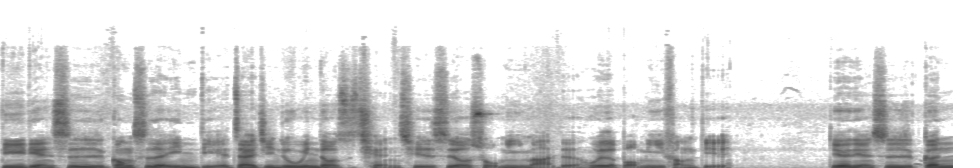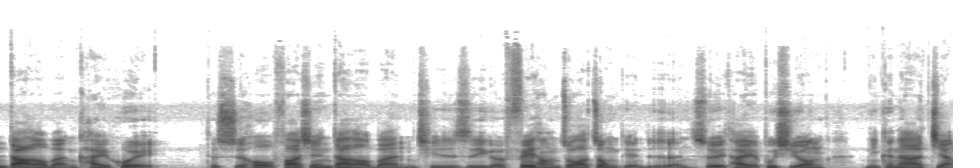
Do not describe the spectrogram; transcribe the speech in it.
第一点是公司的硬碟在进入 Windows 前，其实是有锁密码的，为了保密防谍。第二点是跟大老板开会。的时候，发现大老板其实是一个非常抓重点的人，所以他也不希望你跟他讲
